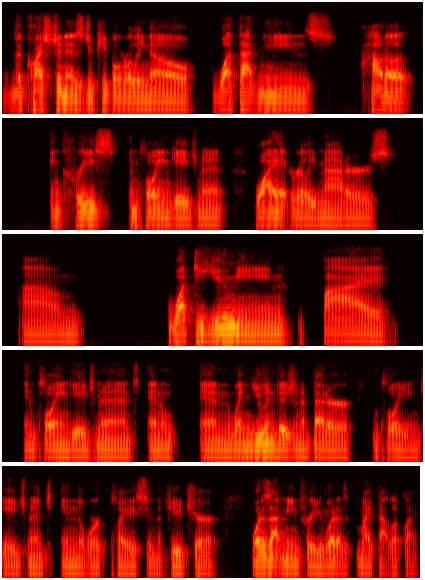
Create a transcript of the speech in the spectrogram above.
the question is do people really know what that means how to increase employee engagement why it really matters? Um, what do you mean by employee engagement and and when you envision a better employee engagement in the workplace in the future what does that mean for you what is, might that look like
